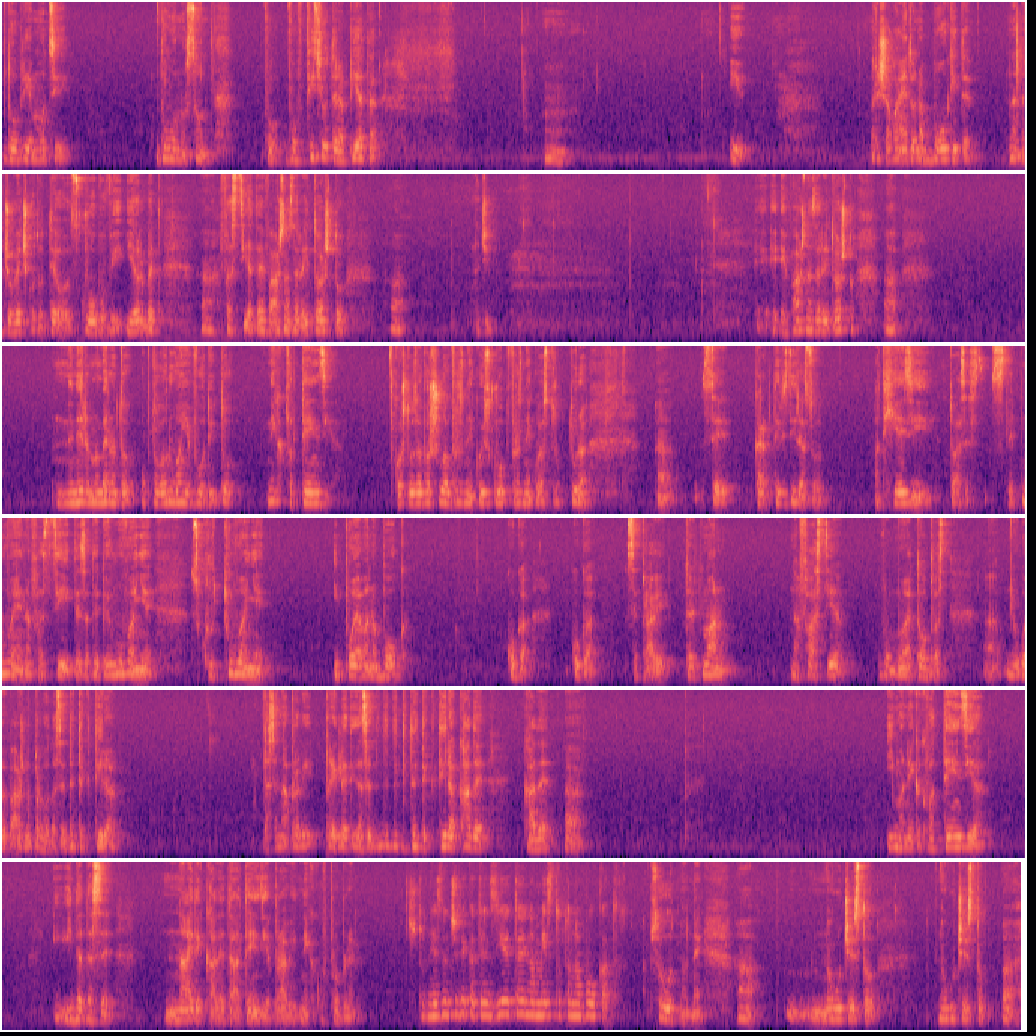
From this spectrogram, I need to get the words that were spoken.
добри емоции, доволно сон. Во, во физиотерапијата и решавањето на болките на, на човечкото тело, склобови и рбет, фастијата е важна заради тоа што а, значи, е, е важна заради тоа што а, неравномерното обтоварување води до некаква тензија, која што завршува врз некој зглоб, врз некоја структура, се карактеризира со адхезии, тоа се слепнување на фасциите, задебелување, скрутување и појава на болка. Кога, кога се прави третман на фасција во мојата област, многу е важно прво да се детектира да се направи преглед и да се детектира каде каде а, има некаква тензија и, и да да се најде каде таа тензија прави некаков проблем. Што не значи дека тензијата е на местото на болката. Апсолутно не. А, многу често многу често а,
